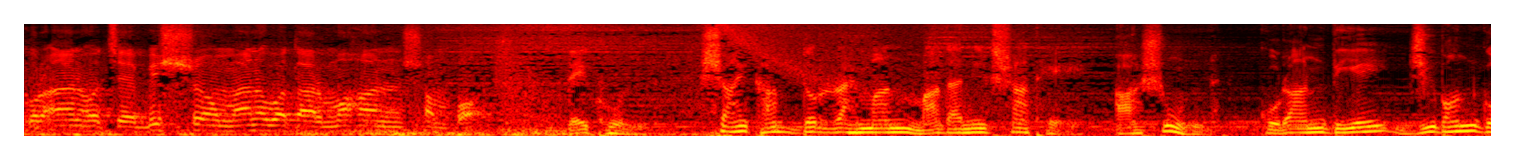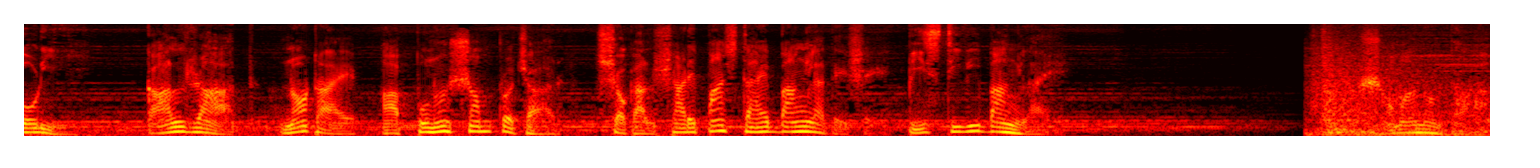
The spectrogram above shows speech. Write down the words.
কোরআন হচ্ছে বিশ্ব মানবতার মহান সম্পদ। দেখুন, শাইখ আব্দুর রহমান মাদানির সাথে আসুন কোরআন দিয়ে জীবন গড়ি। কাল রাত নটায় আপন সম্প্রচার, সকাল সাড়ে পাঁচটায় বাংলাদেশে পিস টিভি বাংলায়। সমানতা।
